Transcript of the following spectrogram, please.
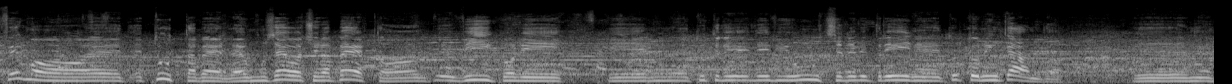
fermo è, è tutta bella, è un museo a cielo aperto, vicoli, ehm, tutte le, le viuzze, le vetrine, tutto un incanto. Ehm,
